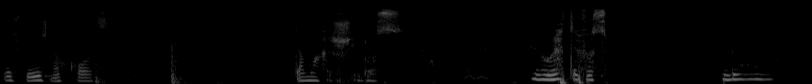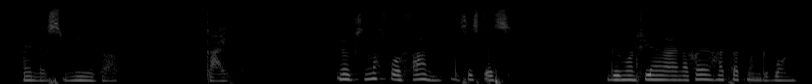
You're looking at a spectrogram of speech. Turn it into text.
Das spiele ich noch kurz. Dann mache ich Schluss. Red vs. Blue. Eines mega geil. Es macht voll Fun. Das ist das. Wenn man vier in einer Reihe hat, hat man gewonnen.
